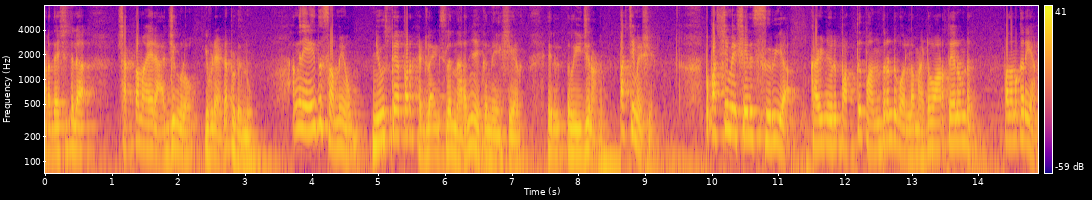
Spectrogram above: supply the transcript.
പ്രദേശത്തിലെ ശക്തമായ രാജ്യങ്ങളോ ഇവിടെ ഇടപെടുന്നു. അങ്ങനെ ഏത് സമയവും ന്യൂസ് പേപ്പർ ഹെഡ്ലൈൻസിൽ നിറഞ്ഞു നിൽക്കുന്ന ഏഷ്യയാണ് റീജിയനാണ് പശ്ചിമേഷ്യ അപ്പോൾ പശ്ചിമേഷ്യയിൽ സിറിയ കഴിഞ്ഞ ഒരു പത്ത് പന്ത്രണ്ട് കൊല്ലമായിട്ട് വാർത്തയിലുണ്ട്. അപ്പോൾ നമുക്കറിയാം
